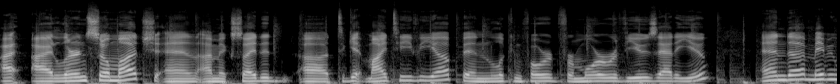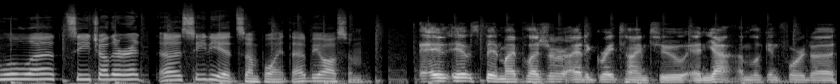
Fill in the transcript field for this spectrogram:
I, I learned so much and I'm excited uh, to get my TV up and looking forward for more reviews out of you. And uh, maybe we'll uh, see each other at uh, CEDIA at some point. That'd be awesome. It, has been my pleasure. I had a great time too. And yeah, I'm looking forward to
